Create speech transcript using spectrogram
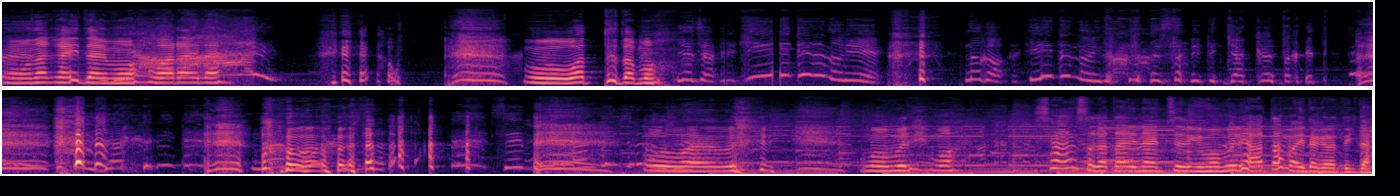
俺お腹痛いもう笑えない。もう終わってたもんいやじゃあ引いてるのになんか引いてるのにどんどん下に行って逆とか言って。逆に もう無理。もう無理。もう酸素が足りないって言う時もう無理。頭痛くなってきた。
